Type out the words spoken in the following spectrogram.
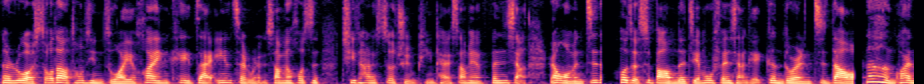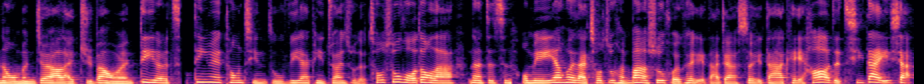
那如果收到通勤族啊，也欢迎可以在 Instagram 上面或是其他的社群平台上面分享，让我们知道。或者是把我们的节目分享给更多人知道哦。那很快呢，我们就要来举办我们第二次订阅通勤族 VIP 专属的抽书活动啦。那这次我们也一样会来抽出很棒的书回馈给大家，所以大家可以好好的期待一下。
